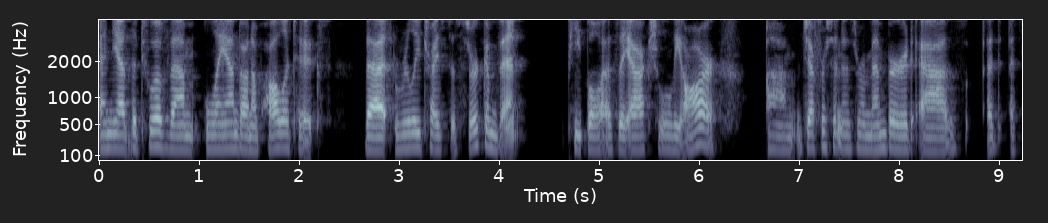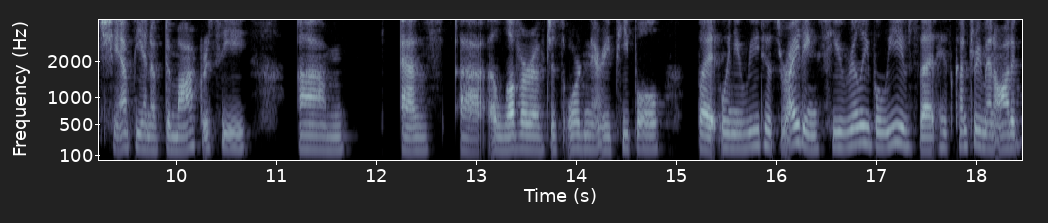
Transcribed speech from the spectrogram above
and yet the two of them land on a politics that really tries to circumvent people as they actually are. Um, Jefferson is remembered as a, a champion of democracy, um, as a lover of just ordinary people. But when you read his writings, he really believes that his countrymen ought to,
